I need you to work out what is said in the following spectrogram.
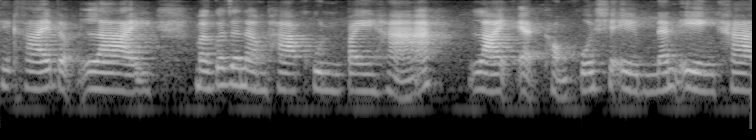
คล้ายๆแบบไลน์มันก็จะนำพาคุณไปหา Line แอดของโค้ชเอมนั่นเองค่ะ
